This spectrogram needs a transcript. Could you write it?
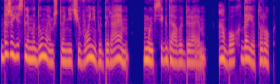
Даже если мы думаем, что ничего не выбираем, мы всегда выбираем, а Бог дает урок.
